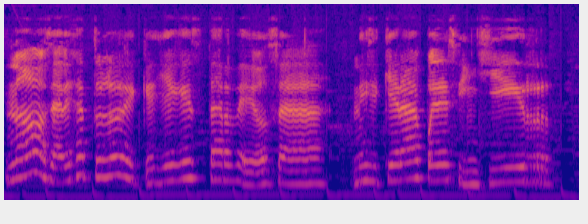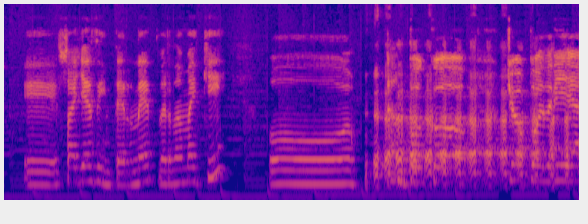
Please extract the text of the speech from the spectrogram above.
No, o sea, deja tú lo de que llegues tarde, o sea, ni siquiera puedes fingir eh, fallas de internet, ¿verdad, Mikey? O tampoco yo podría,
